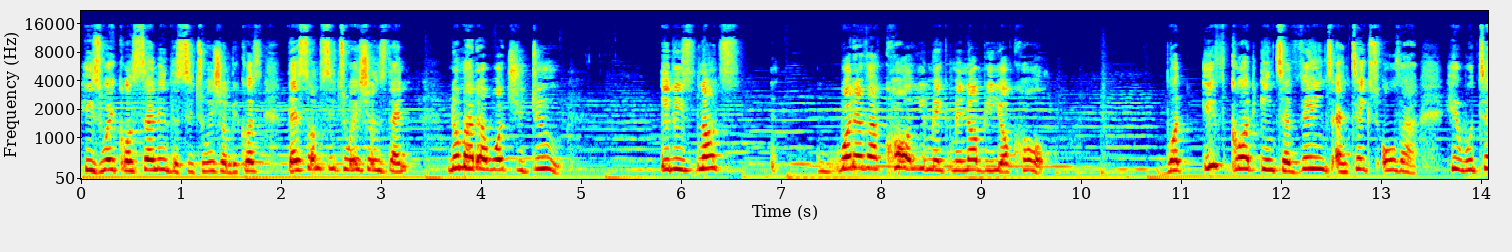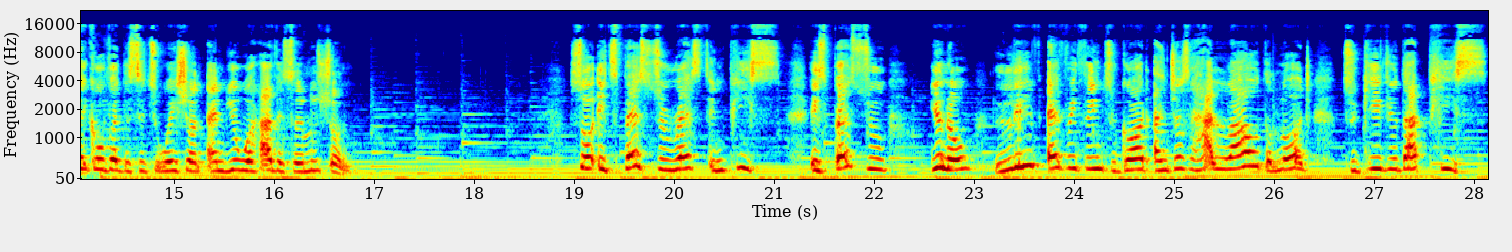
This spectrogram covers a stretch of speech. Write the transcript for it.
His way concerning the situation. Because there's some situations that no matter what you do, it is not whatever call you make may not be your call. But if God intervenes and takes over, He will take over the situation and you will have a solution. So it's best to rest in peace. It's best to, you know, leave everything to God and just allow the Lord to give you that peace.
